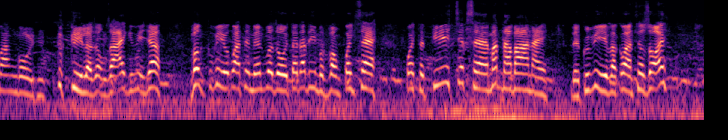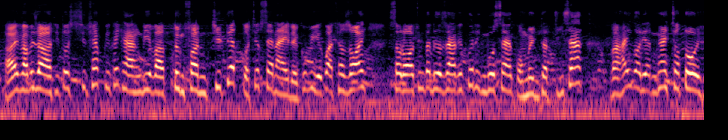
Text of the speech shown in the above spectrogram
khoang ngồi thì cực kỳ là rộng rãi quý vị nhá Vâng quý vị và các bạn thân mến, vừa rồi ta đã đi một vòng quanh xe, Quay thật kỹ chiếc xe Mazda 3 này Để quý vị và các bạn theo dõi. Đấy, và bây giờ thì tôi xin phép quý khách hàng đi vào từng phần chi tiết của chiếc xe này để quý vị và các bạn theo dõi. Sau đó chúng ta đưa ra cái quyết định mua xe của mình thật chính xác và hãy gọi điện ngay cho tôi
